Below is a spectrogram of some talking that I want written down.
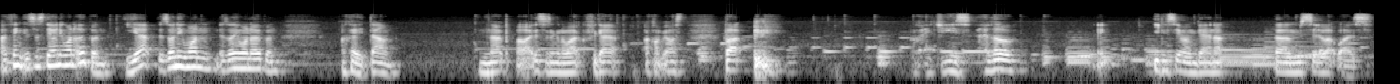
I think is this the only one open? Yep, there's only one. There's only one open. Okay, down. Nope. All right, this isn't gonna work. Forget it. I can't be asked. But okay, jeez. Hello. You can see where I'm getting at, um, silhouette wise.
